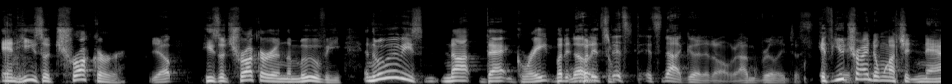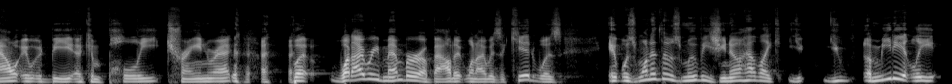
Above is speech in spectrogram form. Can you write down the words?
and he's a trucker Yep. he's a trucker in the movie and the movie's not that great but it, No, but it's, it's, it's it's not good at all. I'm really just if you tried to watch it now it would be a complete train wreck but what i remember about it when i was a kid was it was one of those movies you know how like you you immediately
